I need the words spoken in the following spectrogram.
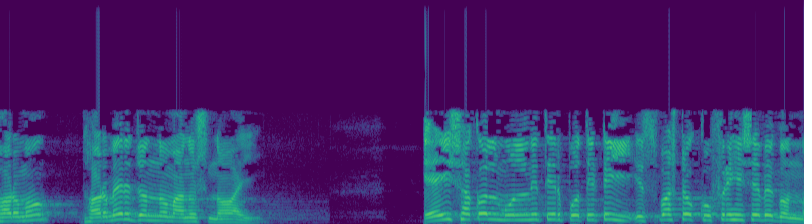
ধর্ম, ধর্মের জন্য মানুষ নয়। এই সকল মূলনীতির প্রতিটিই স্পষ্ট কুফরি হিসেবে গণ্য।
